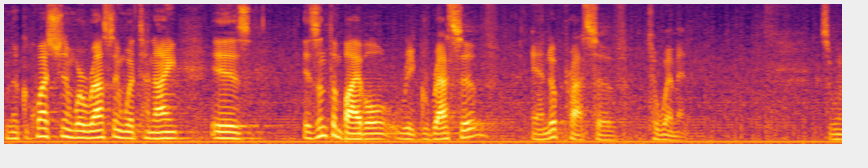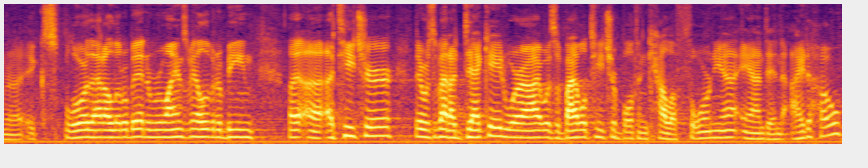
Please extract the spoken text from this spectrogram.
And the question we're wrestling with tonight is Isn't the Bible regressive and oppressive to women? So we're going to explore that a little bit. It reminds me a little bit of being a, a, teacher. There was about a decade where I was a Bible teacher both in California and in Idaho.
